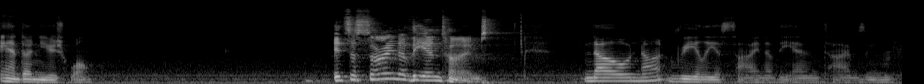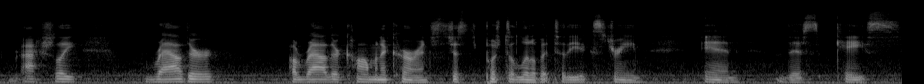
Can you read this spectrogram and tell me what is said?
and unusual. It's a sign of the end times. No, not really a sign of the end times, and actually, rather a rather common occurrence, just pushed a little bit to the extreme in this case.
